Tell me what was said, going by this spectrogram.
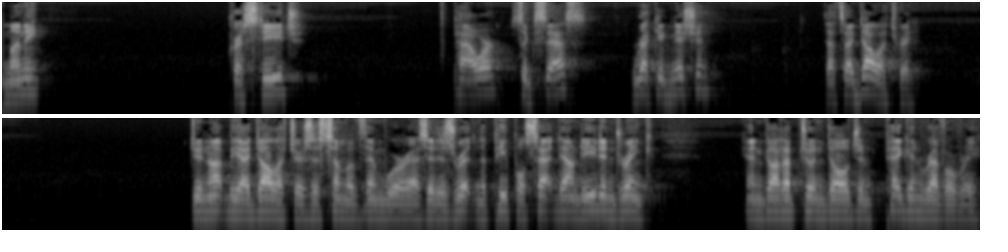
money, prestige, power, success, recognition. That's idolatry. Do not be idolaters, as some of them were. As it is written, the people sat down to eat and drink and got up to indulge in pagan revelry.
